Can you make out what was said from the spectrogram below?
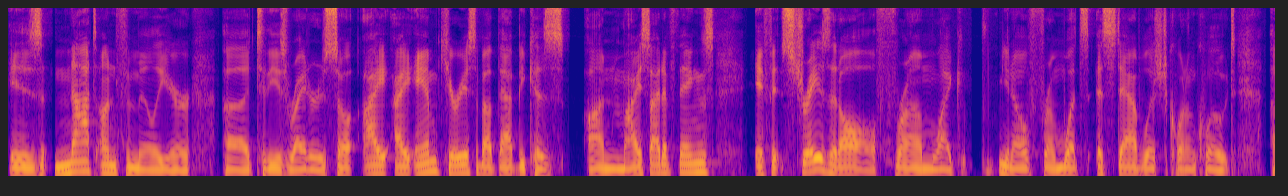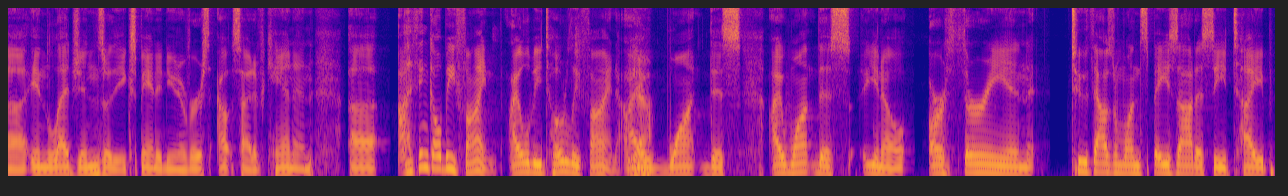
is not unfamiliar uh, to these writers. So I I am curious about that because on my side of things, if it strays at all from like you know from what's established quote unquote uh, in legends or the expanded universe outside of canon uh, i think i'll be fine. I will be totally fine. I want this i want this you know arthurian 2001 space odyssey type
